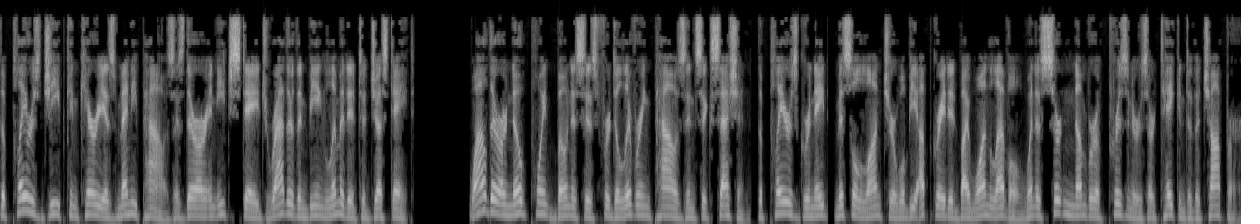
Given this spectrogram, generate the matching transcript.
The player's jeep can carry as many POWs as there are in each stage rather than being limited to just eight. While there are no point bonuses for delivering POWs in succession, the player's grenade – missile launcher will be upgraded by one level when a certain number of prisoners are taken to the chopper.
